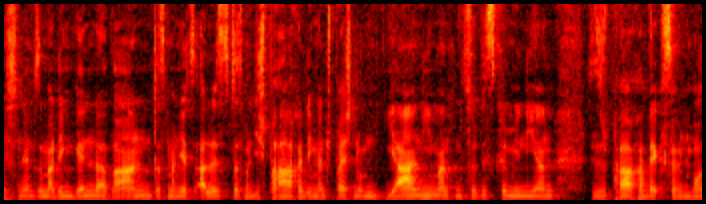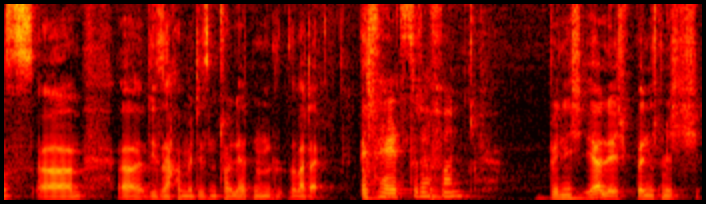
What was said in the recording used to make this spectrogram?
ich nenne es immer den Genderwahn, dass man jetzt alles, dass man die Sprache dementsprechend, um ja niemanden zu diskriminieren, diese Sprache wechseln muss. Äh, äh, die Sache mit diesen Toiletten und so weiter. Was ich, hältst du davon? Bin ich ehrlich, wenn ich mich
